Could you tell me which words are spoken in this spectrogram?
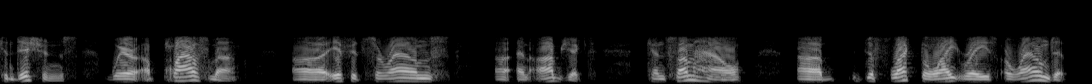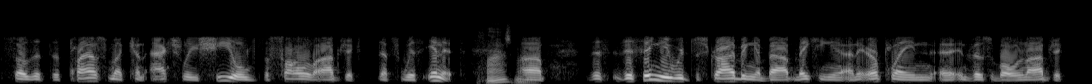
conditions where a plasma, uh, if it surrounds uh, an object, can somehow uh, deflect the light rays around it so that the plasma can actually shield the solid object that's within it. Plasma. The the thing you were describing about making an airplane uh, invisible, an object,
